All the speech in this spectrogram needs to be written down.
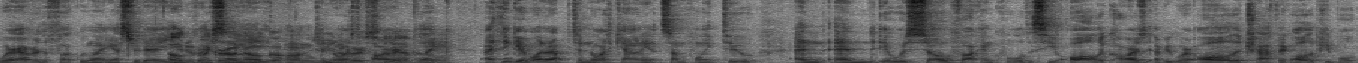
wherever the fuck we went yesterday, like University El Cajon to North Park. Like I think it went up to North County at some point too, and and it was so fucking cool to see all the cars everywhere, all the traffic, all the people.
